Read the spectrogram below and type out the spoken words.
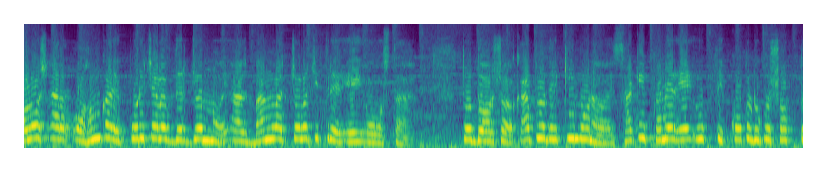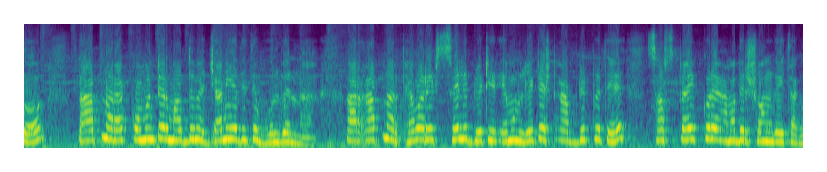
অলস আর অহংকারী পরিচালকদের জন্যই আজ বাংলা চলচ্চিত্রের এই অবস্থা। তো দর্শক, আপনাদের কি মনে হয়, সাকিব খানের এই উক্তি কতটুকু সত্য? তা আপনারা কমেন্টের মাধ্যমে জানিয়ে দিতে ভুলবেন না। আর আপনার ফেভারিট সেলিব্রিটির এমন লেটেস্ট আপডেট পেতে সাবস্ক্রাইব করে আমাদের সঙ্গেই থাকুন।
